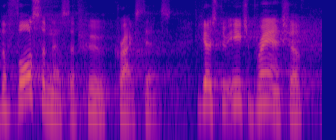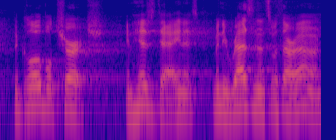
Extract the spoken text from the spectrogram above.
the fulsomeness of who Christ is. He goes through each branch of the global church in his day, and its many resonance with our own,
